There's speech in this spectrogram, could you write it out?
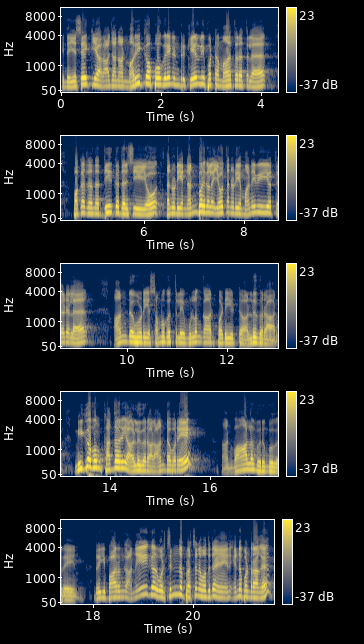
இந்த எசேக்கியா ராஜா நான் மறிக்க போகிறேன் என்று கேள்விப்பட்ட மாத்திரத்துல பக்கத்துல இருந்த தீர்க்கதரிசியையோ தன்னுடைய நண்பர்களையோ தன்னுடைய மனைவியையோ தேடல. ஆண்டவருடைய சமூகத்திலே முழங்கார் படியிட்டு அழுகிறார். மிகவும் கதறி அழுகிறார். ஆண்டவரே நான் வாழ விரும்புகிறேன். இன்றைக்கு பாருங்க அநேகர் ஒரு சின்ன பிரச்சனை வந்துட்டு என்ன- என்ன பண்றாங்க?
